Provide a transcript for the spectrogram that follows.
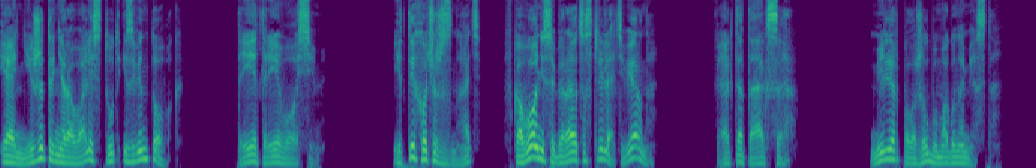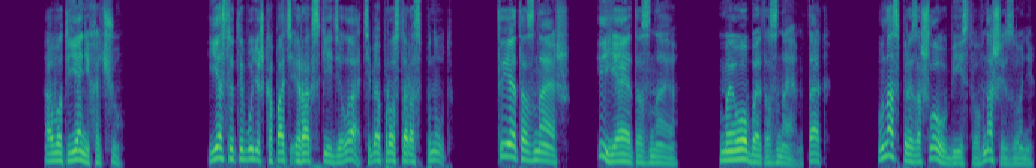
И они же тренировались тут из винтовок. Три-три-восемь. И ты хочешь знать, в кого они собираются стрелять, верно? Как-то так, сэр. Миллер положил бумагу на место. А вот я не хочу. Если ты будешь копать иракские дела, тебя просто распнут. Ты это знаешь, и я это знаю. Мы оба это знаем, так? У нас произошло убийство в нашей зоне.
